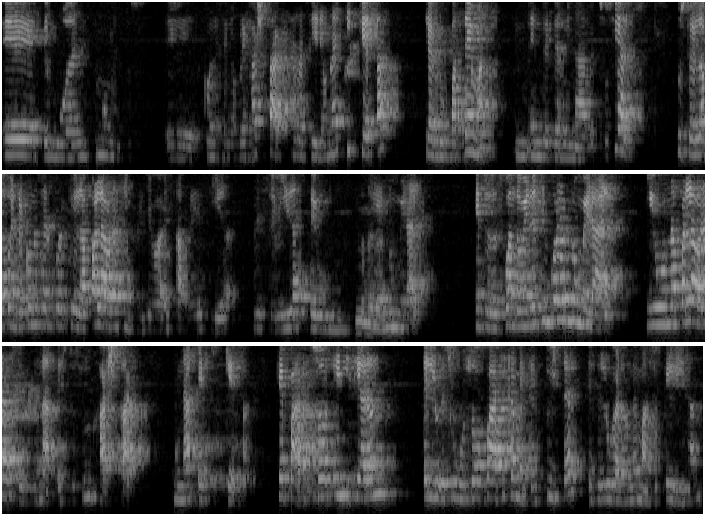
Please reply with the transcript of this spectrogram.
eh, de moda en este momento eh, con ese nombre hashtag se refiere a una etiqueta que agrupa temas en, en determinada red social ustedes la pueden reconocer porque la palabra siempre lleva, está precedida, precedida de un numeral. Entonces, cuando ven el símbolo numeral y una palabra, ustedes dicen, ah, esto es un hashtag, una etiqueta. ¿Qué pasa? Son, iniciaron el, su uso básicamente en Twitter, es el lugar donde más se utilizan.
